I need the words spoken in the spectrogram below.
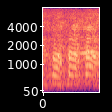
Ha ha ha!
